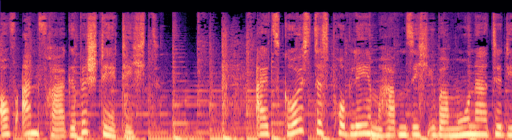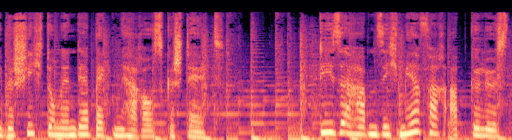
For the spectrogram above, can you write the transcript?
auf Anfrage bestätigt. Als größtes Problem haben sich über Monate die Beschichtungen der Becken herausgestellt. Diese haben sich mehrfach abgelöst,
